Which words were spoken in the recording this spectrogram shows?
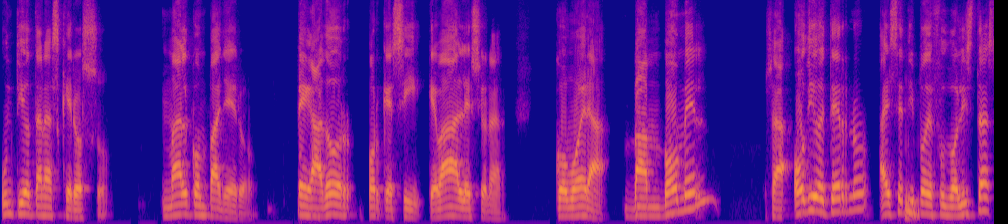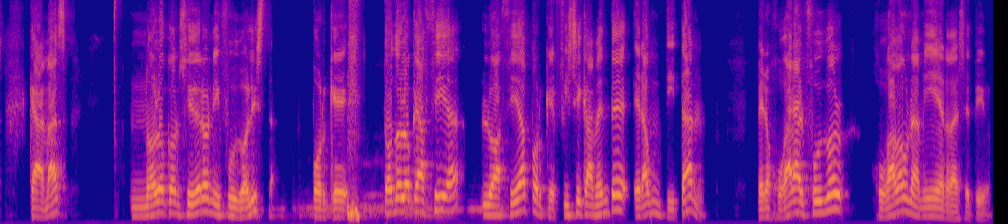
un tío tan asqueroso, mal compañero, pegador porque sí, que va a lesionar, como era Van Bommel, o sea, odio eterno a ese tipo de futbolistas que además no lo considero ni futbolista, porque todo lo que hacía lo hacía porque físicamente era un titán, pero jugar al fútbol jugaba una mierda ese tío.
